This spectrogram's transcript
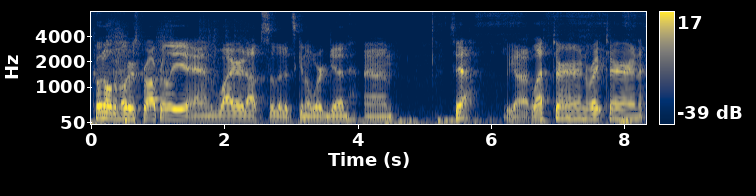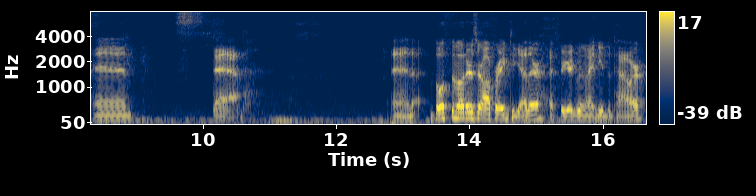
code all the motors properly and wire it up so that it's going to work good. Um, so yeah, we got left turn, right turn, and stab. And both the motors are operating together. I figured we might need the power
